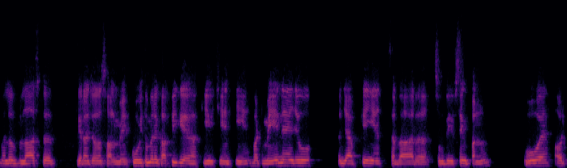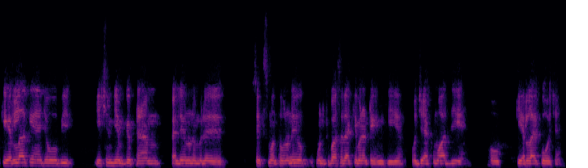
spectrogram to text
मतलब लास्ट तेरह चौदह साल में कोई तो मैंने काफ़ी किए चेंज किए हैं बट मेन है जो पंजाब के ही हैं सरदार सुखदेव सिंह पन्नू। वो है। और केरला के हैं जो वो भी एशियन गेम के टाइम पहले उन्होंने मेरे सिक्स मंथ उन्होंने उनके पास रह के मैंने ट्रेन की है। वो जय कुमार जी हैं। वो केरला कोच हैं।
